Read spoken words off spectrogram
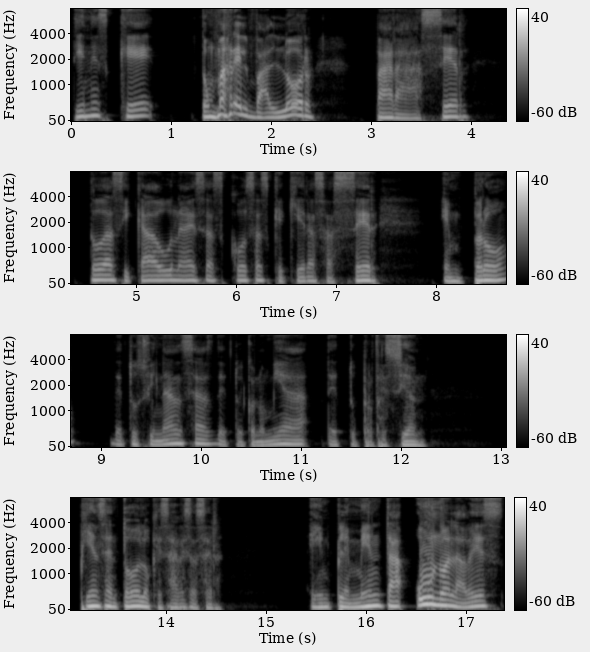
tienes que tomar el valor para hacer todas y cada una de esas cosas que quieras hacer en pro de tus finanzas, de tu economía, de tu profesión. Piensa en todo lo que sabes hacer e implementa uno a la vez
